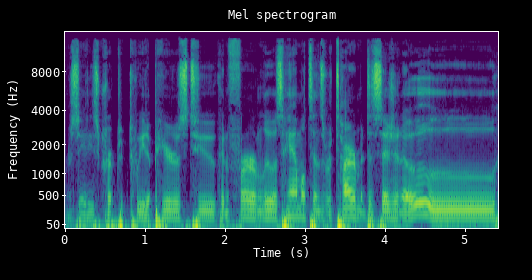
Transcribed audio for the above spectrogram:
Mercedes' cryptic tweet appears to confirm Lewis Hamilton's retirement decision. Oh,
